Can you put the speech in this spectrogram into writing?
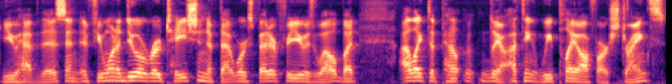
you have this, and if you want to do a rotation, if that works better for you as well. But I like to, you know, I think we play off our strengths,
